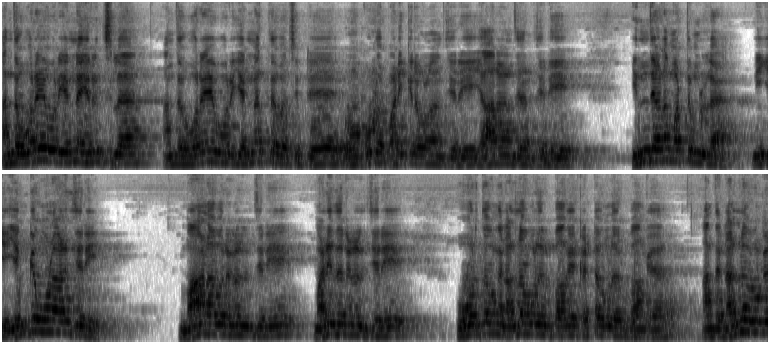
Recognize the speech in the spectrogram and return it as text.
அந்த ஒரே ஒரு எண்ணம் இருந்துச்சுல? அந்த ஒரே ஒரு எண்ணத்தை வச்சுட்டு உன் கூட படிக்கிறவங்களும் சரி யாராலும் சரி இந்த இடம் மட்டும் இல்லை நீங்கள் எங்கே போனாலும் சரி மாணவர்களும் சரி மனிதர்களும் சரி ஒவ்வொருத்தவங்க நல்லவங்களும் இருப்பாங்க கெட்டவங்களும் இருப்பாங்க. அந்த நல்லவங்க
